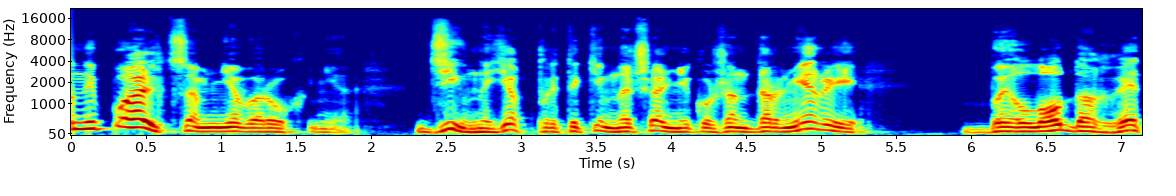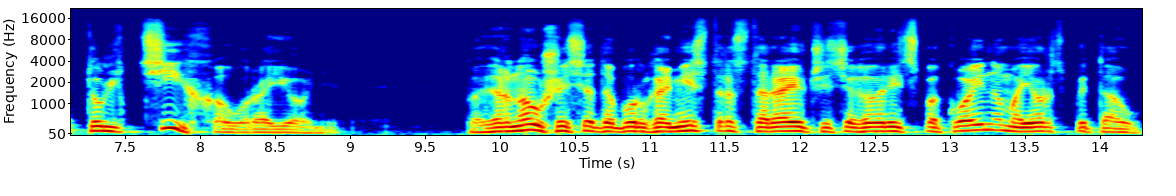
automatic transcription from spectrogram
ён і пальцам не варухне. Дзіўна, як пры такім начальніку жандармерыі было дагэтуль ціха ў раёне. Павярнуўшыся да бургамістра, стараючыся гаварыць спакойна, маёр спытаў:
